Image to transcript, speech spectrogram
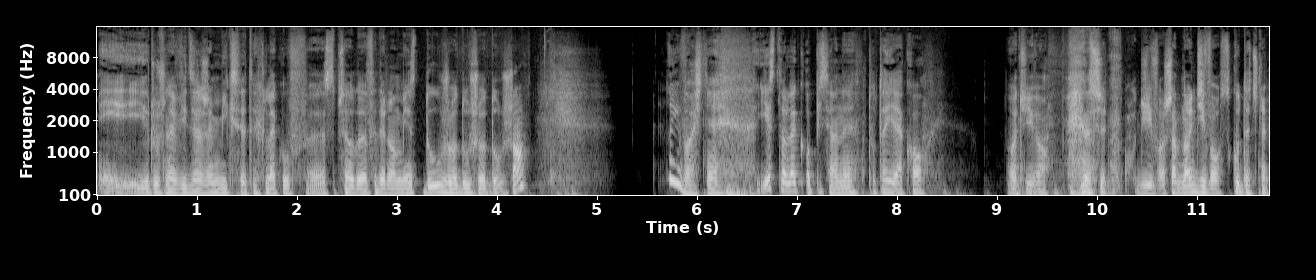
i różne widzę, że miksy tych leków z pseudoefedryną jest dużo, dużo, dużo. No i właśnie, jest to lek opisany tutaj jako o dziwo, znaczy o dziwo, żadne dziwo, skuteczny,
